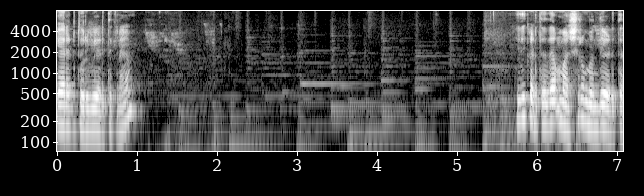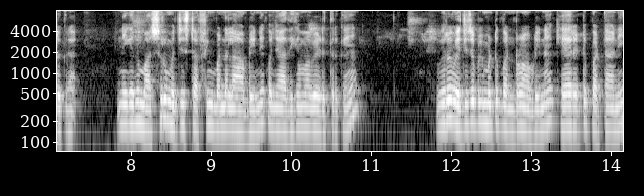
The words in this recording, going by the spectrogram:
கேரட் துருவி எடுத்துக்கிறேன். இதுக்கு அடுத்ததாக மஷ்ரூம் வந்து எடுத்துருக்கிறேன். இன்றைக்கி வந்து மஷ்ரூம் வச்சு ஸ்டஃபிங் பண்ணலாம் அப்படின்னு கொஞ்சம் அதிகமாகவே எடுத்திருக்கேன். வெறும் வெஜிடபிள் மட்டும் பண்ணுறோம் அப்படின்னா கேரட்டு பட்டாணி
